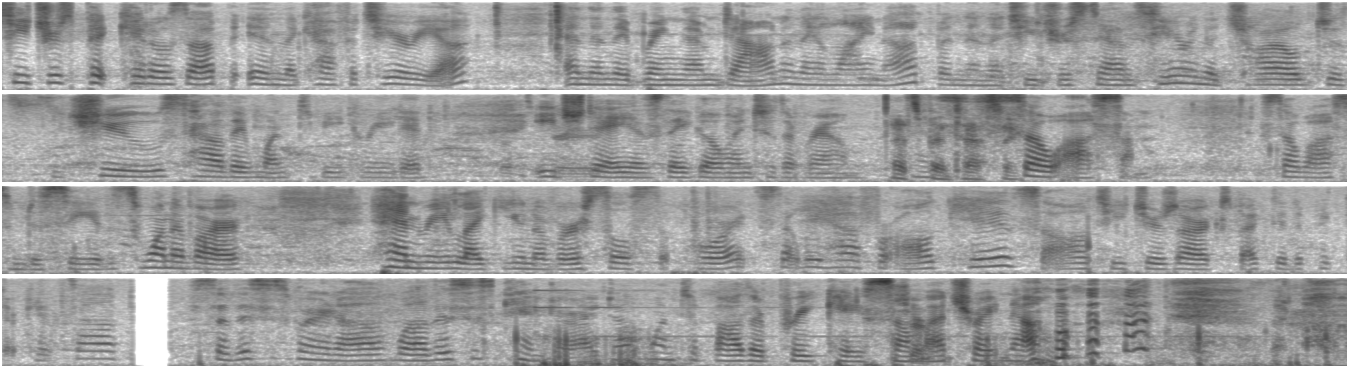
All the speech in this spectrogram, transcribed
teachers pick kiddos up in the cafeteria, and then they bring them down and they line up, and then the teacher stands here, and the child just choose how they want to be greeted each day as they go into the room. That's It's fantastic. So awesome, so awesome to see. It's one of our Henry like universal supports that we have for all kids. All teachers are expected to pick their kids up. So this is where it all. Well, this is kinder. I don't want to bother pre-K so Sure. much right now. but oh,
